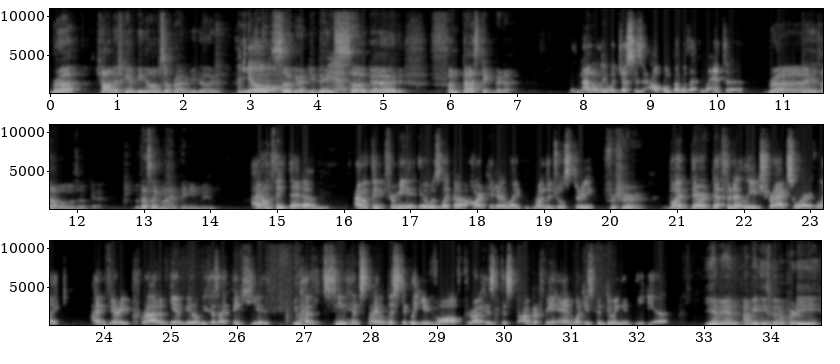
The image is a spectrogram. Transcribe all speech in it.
bruh. Childish Gambino, I'm so proud of you, dog. You Yo, did so good. You're doing Yes. so good. Fantastic, brother. Not only with just his album, but with Atlanta. Bruh, his album was okay, but that's like my opinion, man. I don't think that. Um, I don't think for me it, it was like a hard hitter like Run the Jewels three. For sure. but there are definitely tracks where like I'm very proud of Gambino because I think he is. You have seen him stylistically evolve throughout his discography and what he's been doing in media. Yeah, man. I mean, he's been a pretty,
